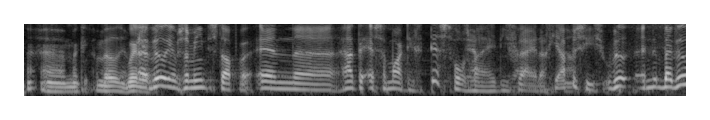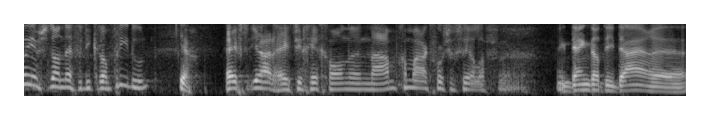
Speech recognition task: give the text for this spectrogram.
Eh, Mc- Williams. Williams, Williams om in te stappen. En eh, hij had bij Aston Martin getest volgens mij die vrijdag. Ja, precies. Wil- en bij Williams dan even die Grand Prix doen. Ja. Heeft, ja, daar heeft hij gewoon een naam gemaakt voor zichzelf. eh. Ik denk dat hij daar eh,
